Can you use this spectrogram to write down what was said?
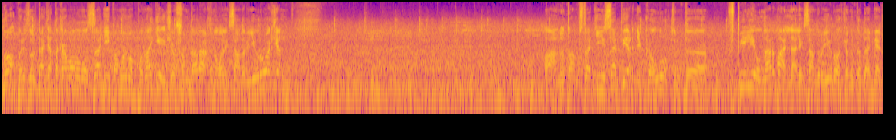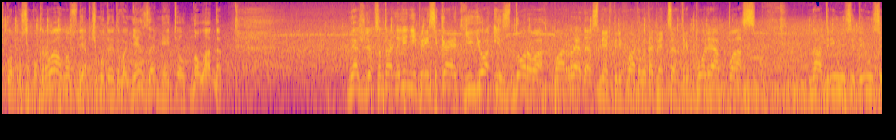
Но в результате атаковал его сзади. И, по-моему, по ноге еще шандарахнул Александр Ерохин. А, ну там, кстати, и соперник локтем-то впилил нормально Александру Ерохину, когда мяч корпусом укрывал, но судья почему-то этого не заметил. Ну ладно. Мяч идет центральной линии, пересекает ее и здорово. Паредес мяч перехватывает опять в центре поля. Пас на Дриуси. Дриуси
